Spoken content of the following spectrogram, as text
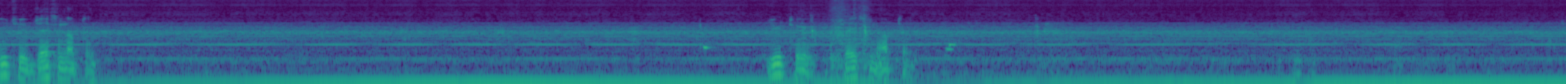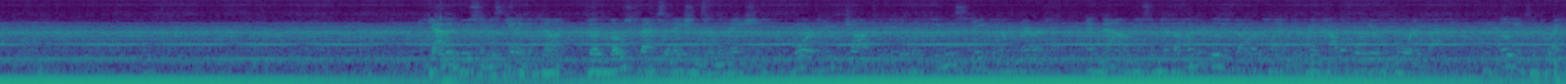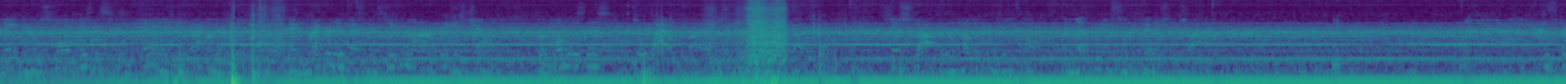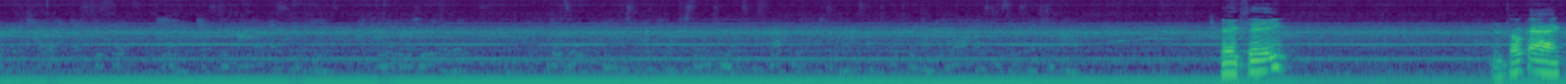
YouTube, Jason Upton. YouTube, Jason Upton. Gavin Newsom is getting it done. The most vaccinations in the nation. More new Pixie. It's okay.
